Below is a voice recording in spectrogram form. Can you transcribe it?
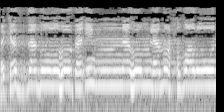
فكذبوه فإنهم لمحضرون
